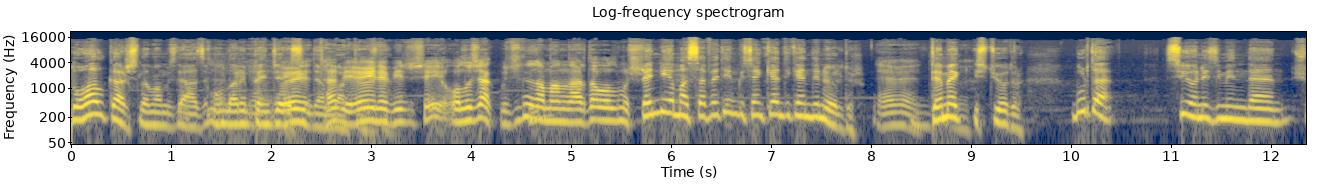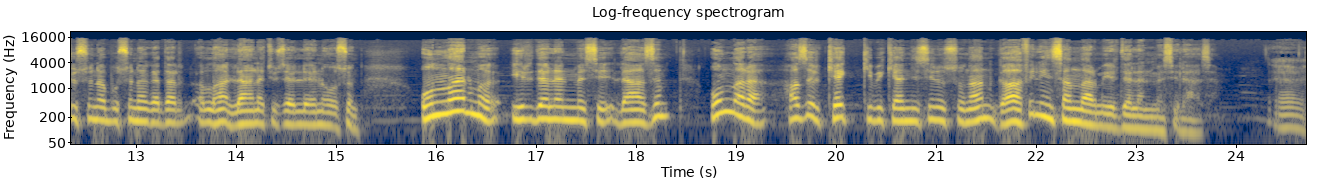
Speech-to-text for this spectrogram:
doğal karşılamamız lazım onların Yani penceresinden öyle, Tabii öyle bir şey olacak. Bütün zamanlarda olmuş. Ben niye masraf edeyim ki sen kendi kendini öldür Evet. demek istiyordur. Burada Siyonizminden şusuna busuna kadar Allah'ın lanet üzerlerine olsun. Onlar mı irdelenmesi lazım? Onlara hazır kek gibi kendisini sunan gafil insanlar mı irdelenmesi lazım? Evet.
